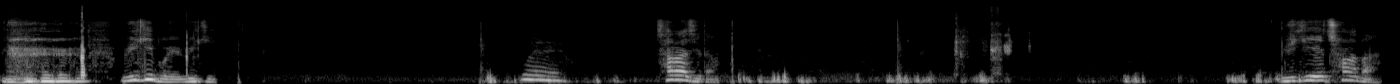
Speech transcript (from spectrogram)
위기 뭐예요? 위기. 몰라요. 사라지다. 위기에 처하다.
